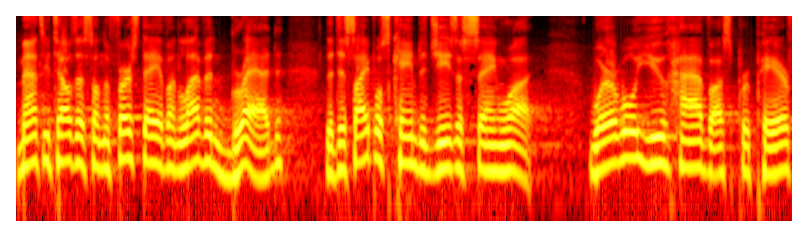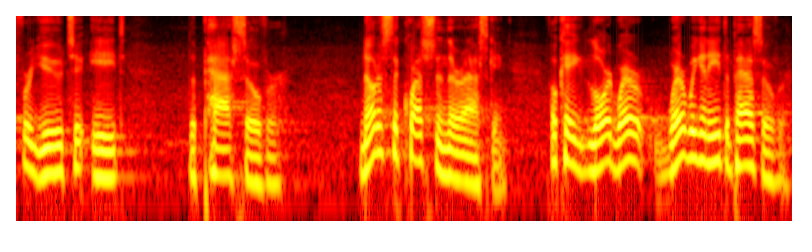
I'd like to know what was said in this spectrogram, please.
Matthew tells us on the first day of unleavened bread, the disciples came to Jesus saying, What? Where will you have us prepare for you to eat the Passover? Notice the question they're asking. Okay, Lord, where, where are we going to eat the Passover?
